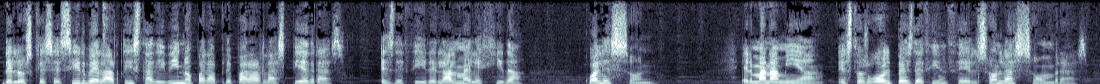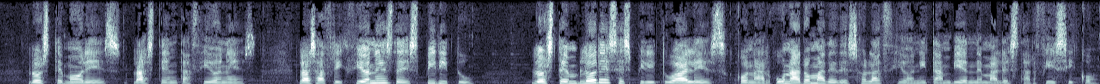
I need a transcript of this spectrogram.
de los que se sirve el artista divino para preparar las piedras, es decir, el alma elegida, ¿cuáles son? Hermana mía, estos golpes de cincel son las sombras, los temores, las tentaciones, las aflicciones de espíritu, los temblores espirituales con algún aroma de desolación y también de malestar físico.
